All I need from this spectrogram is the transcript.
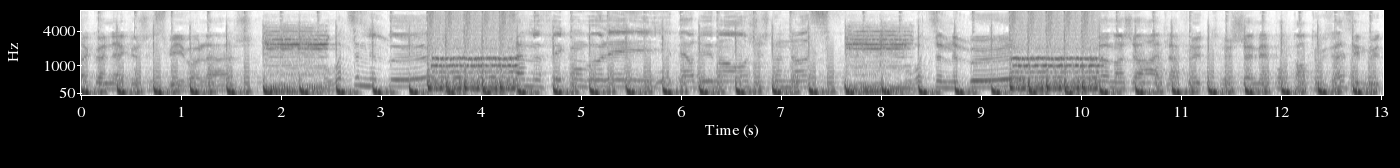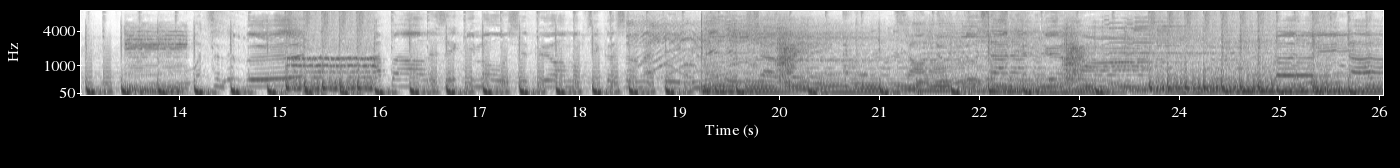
reconnais que je suis volage. In the boot? Ça me fait convoler éperdument noces. What's in the boot? Demain j'arrête la flûte, j'aimais pourtant tous azimuts. In the boot? À part les équimaux, c'est purement psychosomatique, Petit à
